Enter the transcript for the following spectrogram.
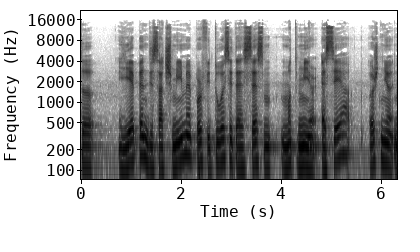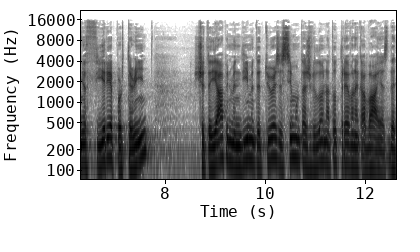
të jepen disa çmime për fituesit e esesë më të mirë. Eseja është një një thirrje për të rinjtë që të japin mendimet e tyre se si mund ta zhvillojnë ato trevën e Kavajës dhe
